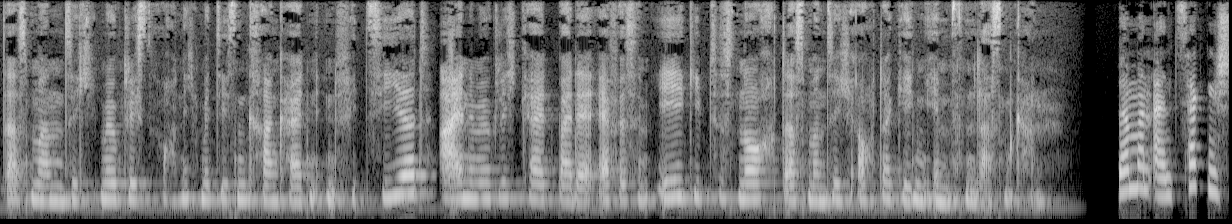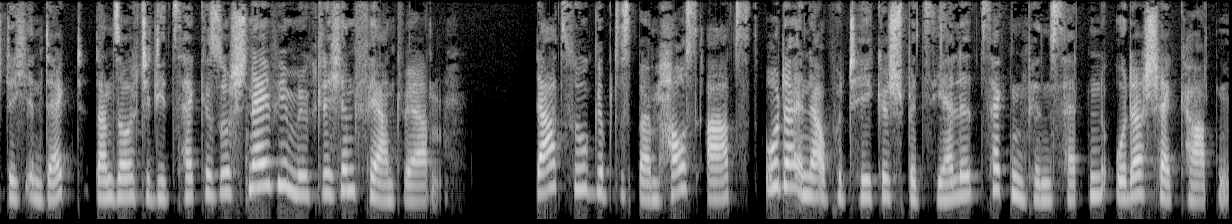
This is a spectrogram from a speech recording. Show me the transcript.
dass man sich möglichst auch nicht mit diesen Krankheiten infiziert. Eine Möglichkeit bei der FSME gibt es noch, dass man sich auch dagegen impfen lassen kann. Wenn man einen Zeckenstich entdeckt, dann sollte die Zecke so schnell wie möglich entfernt werden. Dazu gibt es beim Hausarzt oder in der Apotheke spezielle Zeckenpinzetten oder Scheckkarten.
